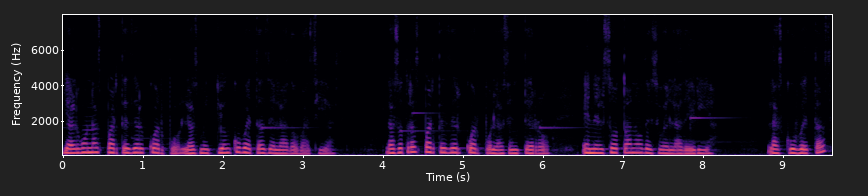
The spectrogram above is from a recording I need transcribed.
y algunas partes del cuerpo las metió en cubetas de helado vacías. Las otras partes del cuerpo las enterró en el sótano de su heladería. Las cubetas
